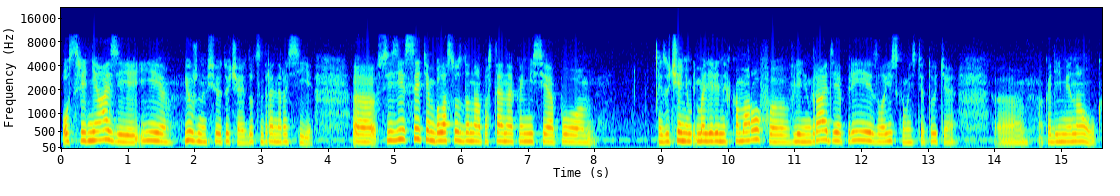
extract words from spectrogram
от Средней Азии и южную всю эту часть, до Центральной России. Э, в связи с этим была создана постоянная комиссия по изучению малярийных комаров э, в Ленинграде при Зоологическом институте э, Академии наук.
